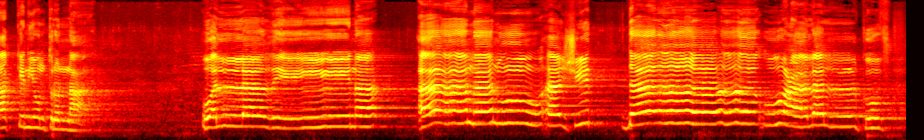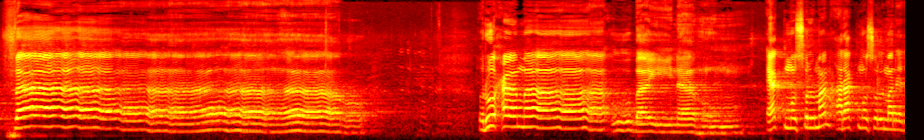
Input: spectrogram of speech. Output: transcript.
রাগকে নিয়ন্ত্রণ না والذين آمنوا أشداء على الكفار রুহামাউবাইনাহুম এক মুসলমান আর এক মুসলমানের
